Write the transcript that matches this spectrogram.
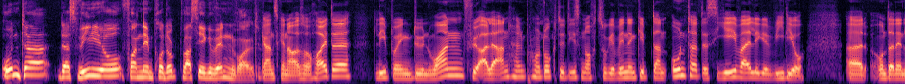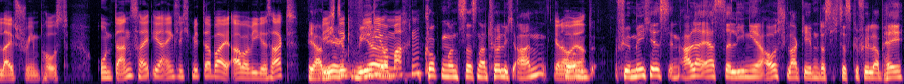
unter das Video von dem Produkt, was ihr gewinnen wollt. Ganz genau. Also heute Leapwing Dune One. Für alle anderen Produkte, die es noch zu gewinnen gibt, dann unter das jeweilige Video, äh, unter den Livestream-Post. Und dann seid ihr eigentlich mit dabei. Aber wie gesagt, ja, wichtig, wir, wir Video machen. gucken uns das natürlich an. Genau, und ja für mich ist in allererster Linie ausschlaggebend, dass ich das Gefühl habe, hey,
